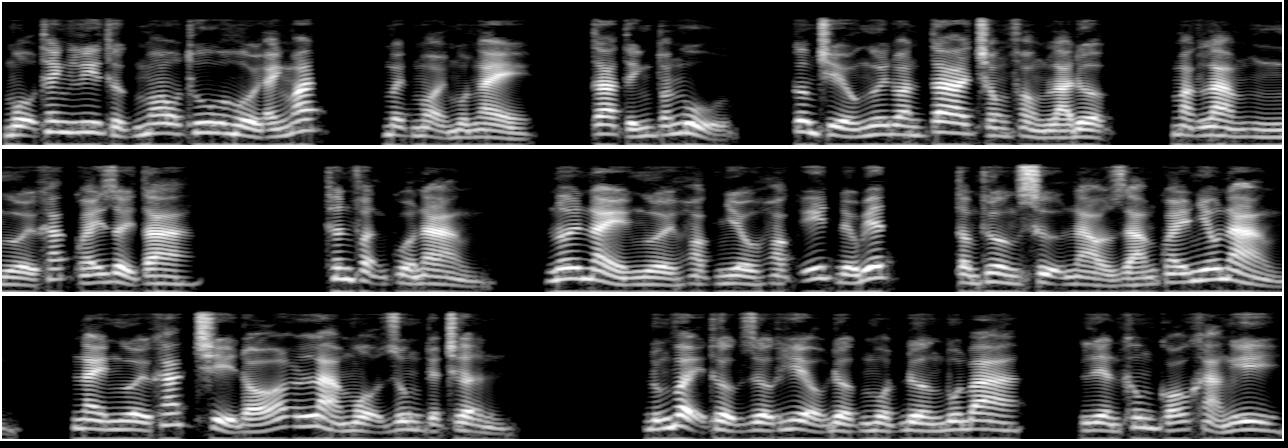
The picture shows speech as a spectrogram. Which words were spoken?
Mộ thanh ly thực mau thu hồi ánh mắt, mệt mỏi một ngày, ta tính toán ngủ, cơm chiều ngươi đoàn ta trong phòng là được, mặc làm người khác quấy rầy ta. Thân phận của nàng, nơi này người hoặc nhiều hoặc ít đều biết, tầm thường sự nào dám quấy nhiễu nàng, này người khác chỉ đó là mộ dung tuyệt trần. Đúng vậy thực dược hiểu được một đường buôn ba, liền không có khả nghi.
